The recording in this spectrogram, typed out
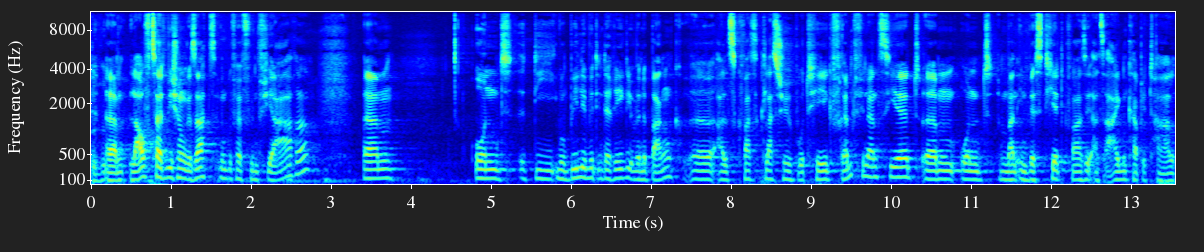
Mhm. Ähm, Laufzeit, wie schon gesagt, ungefähr fünf Jahre. Ähm, und die Immobilie wird in der Regel über eine Bank äh, als klassische Hypothek fremdfinanziert ähm, und man investiert quasi als Eigenkapital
